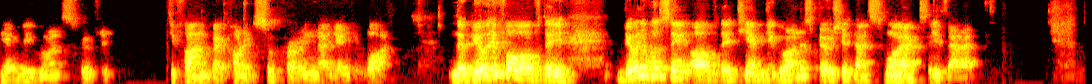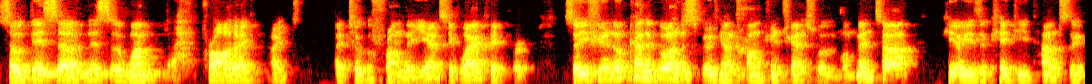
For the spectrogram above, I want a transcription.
TMD ground distribution defined by Collins Soper in 1981. The beautiful of the beautiful thing of the TMD ground distribution at small x is that so this uh, this is one product I, I took from the EIC white paper. So if you look at the ground distribution and function transfer momenta, here is the KT times the,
